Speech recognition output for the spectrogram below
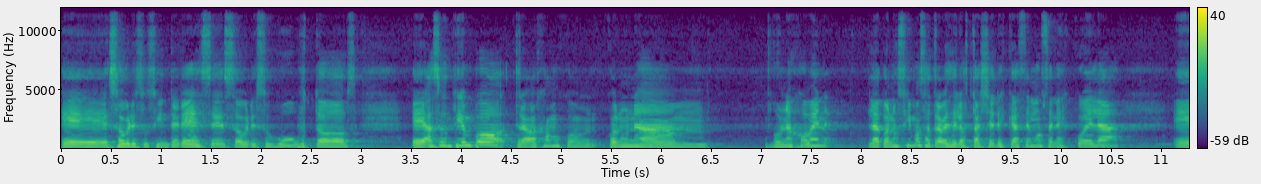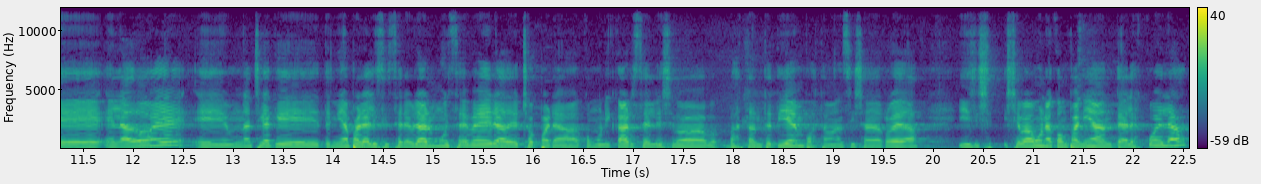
eh, sobre sus intereses, sobre sus gustos. Eh, hace un tiempo trabajamos con, una, con una joven, la conocimos a través de los talleres que hacemos en escuela, eh, en la DOE, eh, una chica que tenía parálisis cerebral muy severa, de hecho para comunicarse le llevaba bastante tiempo, estaba en silla de ruedas y llevaba un acompañante a la escuela.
